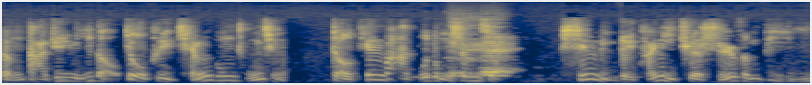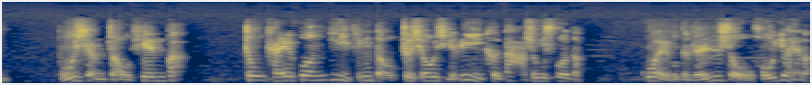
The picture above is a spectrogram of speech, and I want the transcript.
等大军一到，就可以强攻重庆。赵天霸不动声色，心里对谭毅却十分鄙夷，不像赵天霸。周开荒一听到这消息，立刻大声说道：“怪不得仁寿侯来了，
